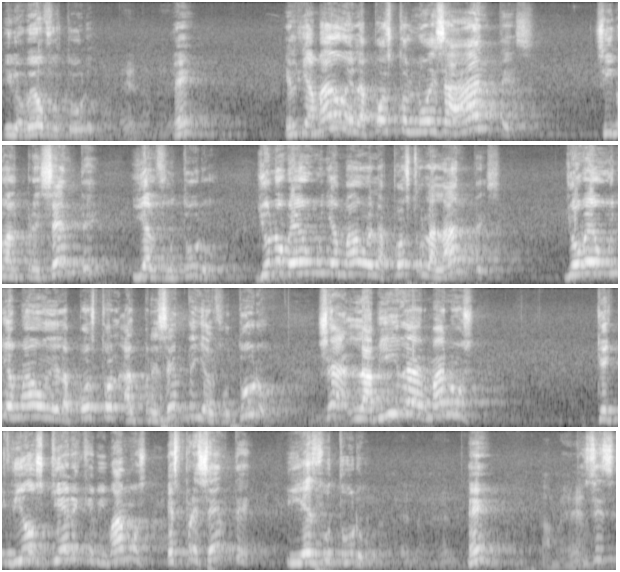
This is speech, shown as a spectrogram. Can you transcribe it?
y lo veo futuro. Amén. ¿eh? El llamado del apóstol no es a antes, sino al presente y al futuro. Yo no veo un llamado del apóstol al antes, yo veo un llamado del apóstol al presente y al futuro. O sea, la vida, hermanos, que Dios quiere que vivamos es presente y es futuro. Amén. Amén. ¿eh? Amén. Entonces,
